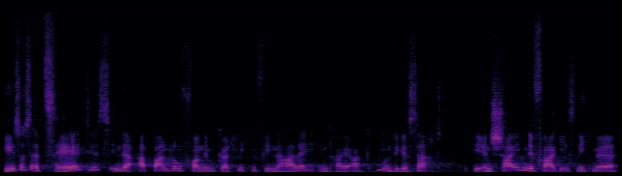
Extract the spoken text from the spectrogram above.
Jesus erzählt es in der Abwandlung von dem göttlichen Finale in drei Akten. Und wie gesagt, die entscheidende Frage ist nicht mehr,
